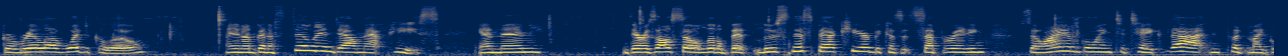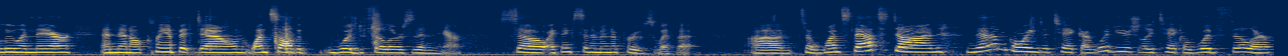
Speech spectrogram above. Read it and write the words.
Gorilla wood glue and I'm going to fill in down that piece. And then there is also a little bit looseness back here because it's separating. So I am going to take that and put my glue in there and then I'll clamp it down once all the wood filler's in there. So I think Cinnamon approves with it. Um, so once that's done, then I'm going to take, I would usually take a wood filler,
